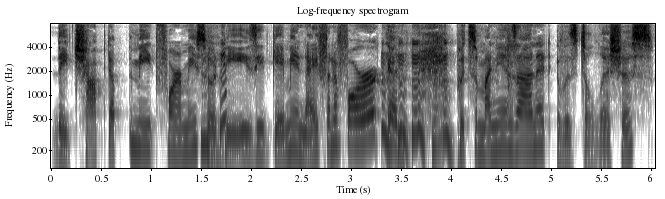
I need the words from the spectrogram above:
they chopped up the meat for me so it'd be easy. It Gave me a knife and a fork and put some onions on it. It was delicious.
